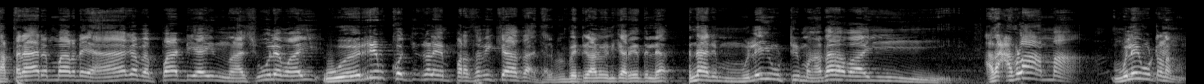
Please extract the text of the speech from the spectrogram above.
കത്തനാരന്മാരുടെ ആകെ വെപ്പാട്ടിയായി നശൂലമായി ഒരു കൊച്ചുങ്ങളെയും പ്രസവിക്കാത്ത ചിലപ്പോൾ പറ്റുകയാണോ എനിക്കറിയത്തില്ല എന്നാലും മുലയൂട്ടി മാതാവായി. അത് അവളാ അമ്മ. മുലയൂട്ടണം.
